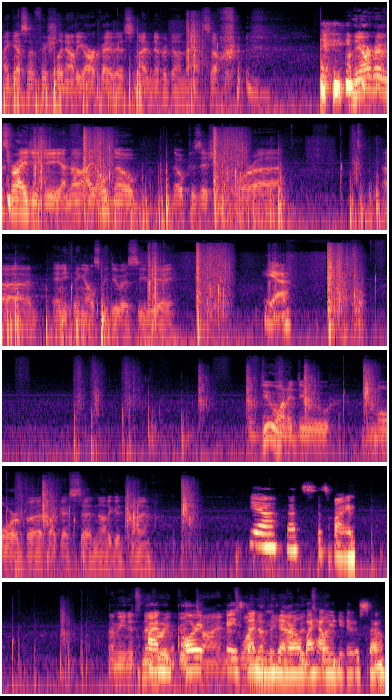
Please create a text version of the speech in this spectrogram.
I guess officially now the archivist, and I've never done that. So, I'm the archivist for IGG. I'm not. I hold no, no position for uh, uh, anything else we do as CBA. yeah. I do want to do more, but like I said, not a good time. Yeah, that's that's fine. I mean, it's never a I'm good already time. That's why on nothing in general happens. by how we do so.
